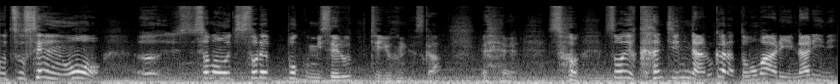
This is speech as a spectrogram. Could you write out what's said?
打つ線を、そのうちそれっぽく見せるっていうんですか、えー、そうそういう感じになるから遠回りなりに、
